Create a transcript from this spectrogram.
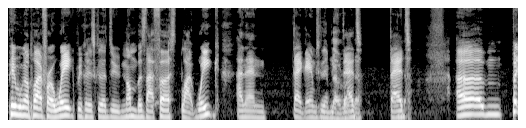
People are going to play it for a week because it's going to do numbers that first like week, and then their game's going to be dead, dead. Um, but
